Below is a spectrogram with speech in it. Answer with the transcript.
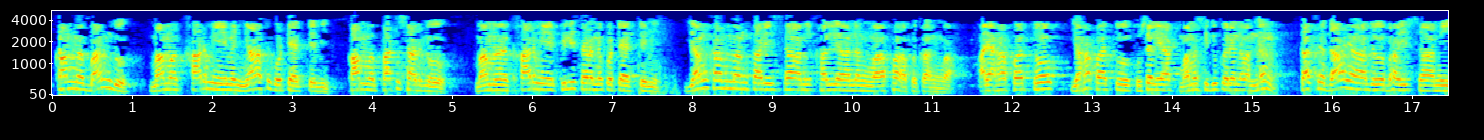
කම්ම බන්දු. මම කර්මයේම ඥාත කොට ඇත්තෙමි. කම්ම පටිසරණෝ. මම කර්මයේ පිළිසරණ කොට ඇත්තෙමි. යං කම්මං කරිස්සාමි කල්යාණං වා පාපකං වා. අයහපතෝ යහපතෝ කුසලයක් මම සිදු කරනවා නම්. තස්ස දායාදෝ භවිස්සාමි.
